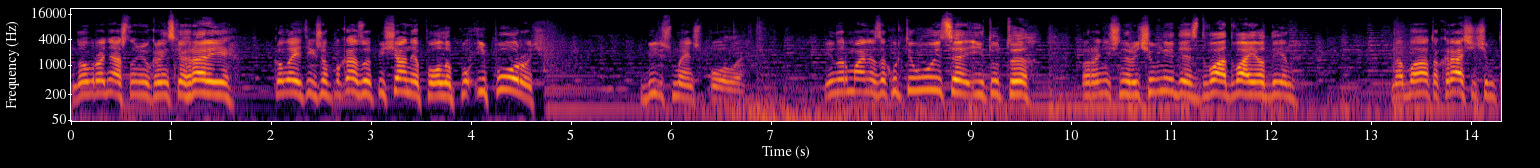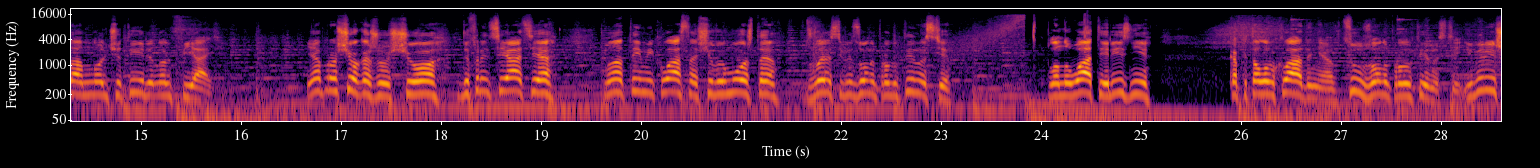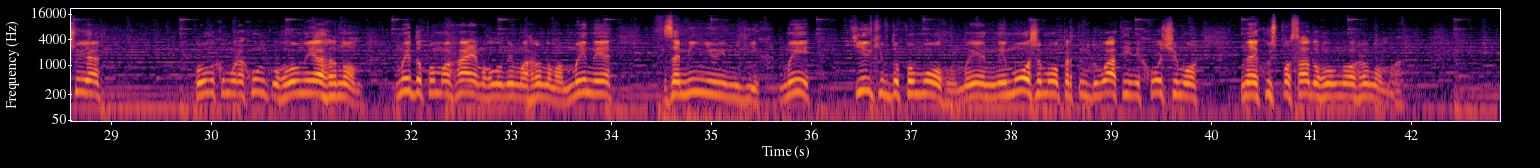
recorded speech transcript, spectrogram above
Доброго дня, шановні українські аграрії. Колеги, тільки що показував піщане поле і поруч більш-менш поле. І нормально закультивується, і тут е, органічні речовини десь 2, 2,1. Набагато краще, ніж там 0,4, 0,5. Я про що кажу? Що диференціація вона тим і класна, що ви можете в залежності від зони продуктивності планувати різні капіталовкладення в цю зону продуктивності. І вирішує по великому рахунку головний агроном. Ми допомагаємо головним агрономам, ми не замінюємо їх. Ми тільки в допомогу. Ми не можемо претендувати і не хочемо на якусь посаду головного агронома.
